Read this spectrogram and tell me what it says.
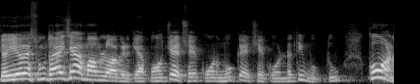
જોઈએ હવે શું થાય છે? આ મામલો આગળ ક્યાં પહોંચે છે? કોણ મૂકે છે? કોણ નથી મૂકતું? કોણ?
